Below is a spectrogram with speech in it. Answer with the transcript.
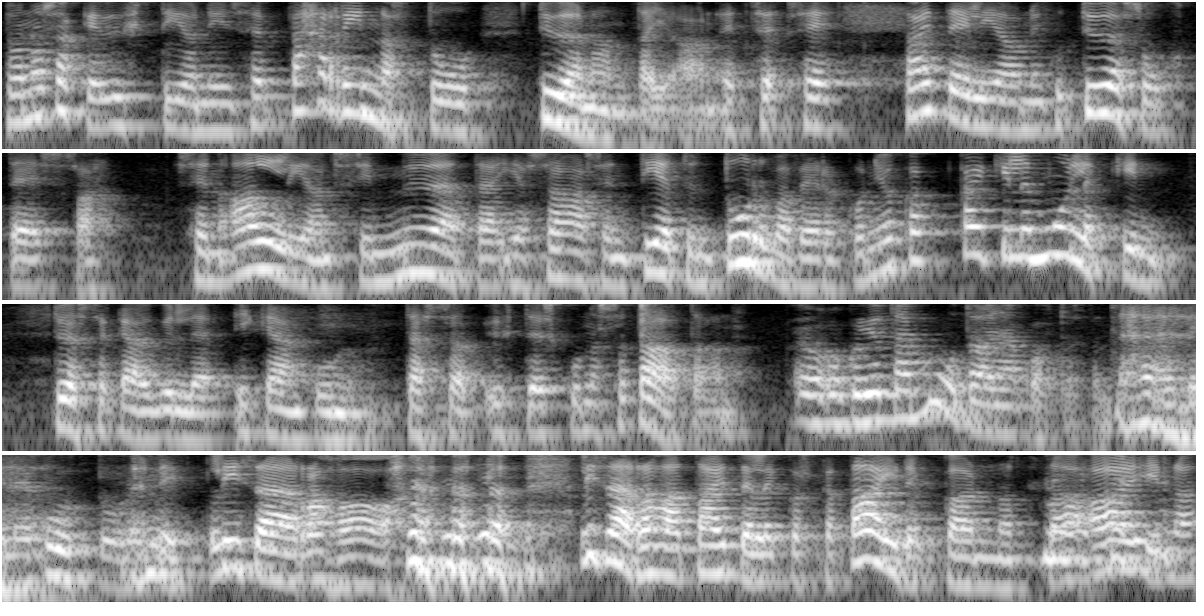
Se on osakeyhtiö, niin se vähän rinnastuu työnantajaan. Että se, se taiteilija on niin työsuhteessa sen allianssin myötä ja saa sen tietyn turvaverkon, joka kaikille muillekin työssä käyville ikään kuin tässä yhteiskunnassa taataan. Onko jotain muuta ajankohtaista, mitä taiteelle kulttuuri? niin, lisää rahaa. lisää rahaa taiteelle, koska taide kannattaa aina.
